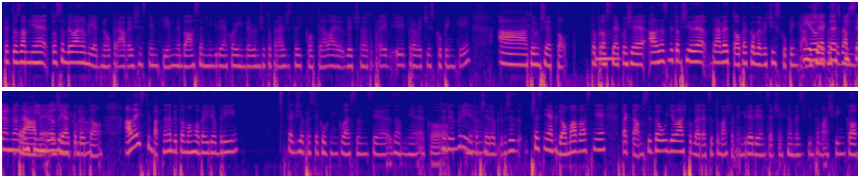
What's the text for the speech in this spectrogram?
Tak to za mě, to jsem byla jenom jednou právě, že s tím tím, nebyla jsem nikdy jako jinde, vím, že to právě že stojí kotel a většinou je to právě i pro větší skupinky a to mi přijde top. To prostě Mhm. jako, že, ale zase mi to přijde právě top jako ve větších skupinkách. Jo, že tak jako to je spíš sranda na ten právě, team že building, jakoby no. to. Ale i s tím partnerem by to mohlo být dobrý. Takže prostě cooking lessons je za mě jako... To je dobrý, Mě to no. přijde dobrý. Protože přesně jak doma vlastně, tak tam si to uděláš, podle receptu máš tam ingredience, všechno, mezi tím tam máš vínko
